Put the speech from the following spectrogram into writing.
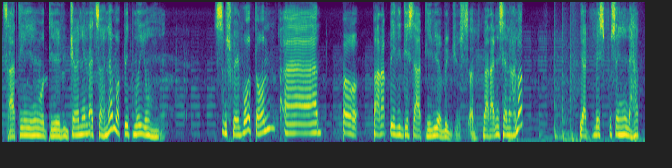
sa ating YouTube channel at sana mapit mo yung subscribe button at oh, para pinili sa ating videos. At maraming salamat. God bless po sa inyo lahat.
